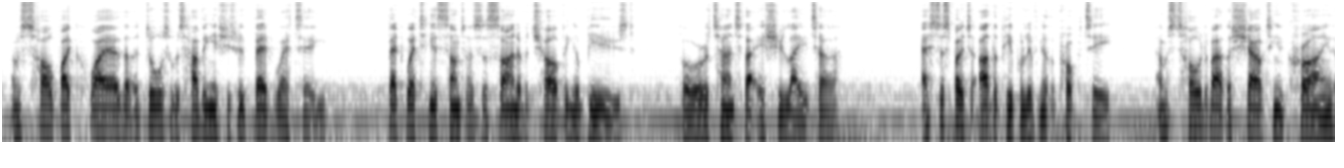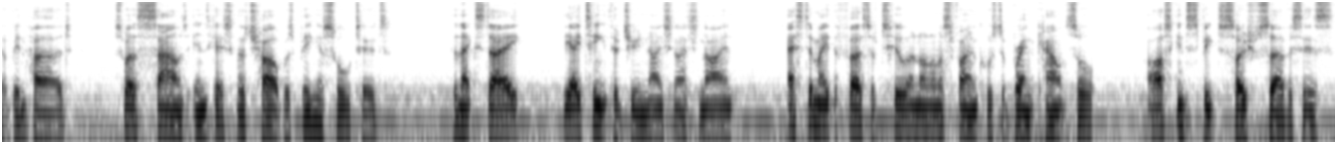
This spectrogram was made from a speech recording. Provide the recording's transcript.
and was told by Kouao that her daughter was having issues with bedwetting. Bedwetting is sometimes a sign of a child being abused, but we'll return to that issue later. Esther spoke to other people living at the property and was told about the shouting and crying that had been heard, as well as sounds indicating the child was being assaulted. The next day, the 18th of June 1999, Esther made the first of two anonymous phone calls to Brent Council, asking to speak to social services.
